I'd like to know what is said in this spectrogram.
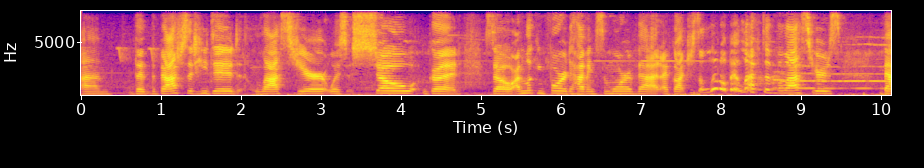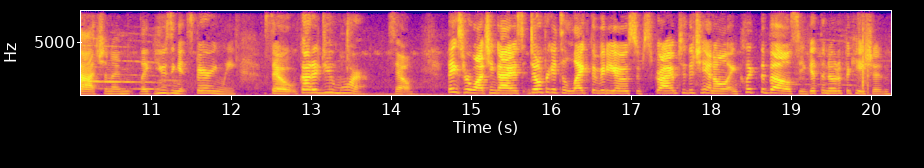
Um, the, the batch that he did last year was so good. So I'm looking forward to having some more of that. I've got just a little bit left of the last year's batch and I'm like using it sparingly. So gotta do more. So thanks for watching guys. Don't forget to like the video, subscribe to the channel, and click the bell so you get the notifications.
